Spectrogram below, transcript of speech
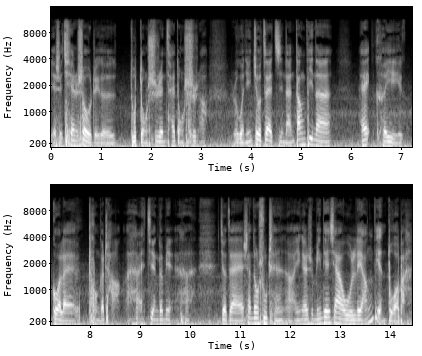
也是签售这个读懂诗人才懂诗啊。如果您就在济南当地呢，哎，可以过来捧个场，见个面哈。就在山东书城啊，应该是明天下午两点多吧。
